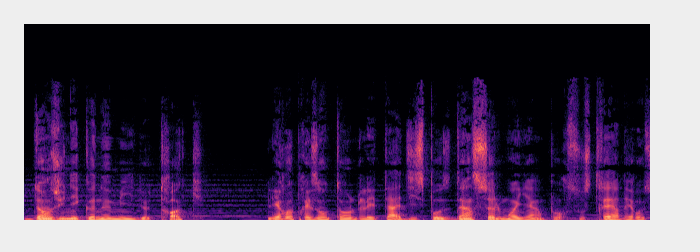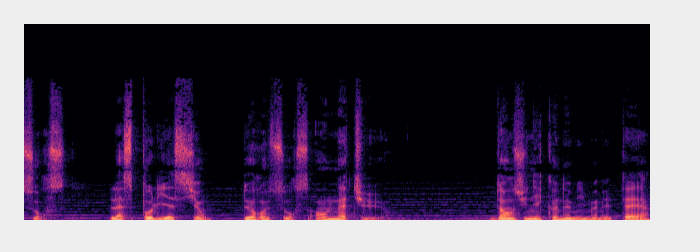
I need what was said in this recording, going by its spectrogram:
Dans une économie de troc, les représentants de l'État disposent d'un seul moyen pour soustraire des ressources, la spoliation de ressources en nature. Dans une économie monétaire,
